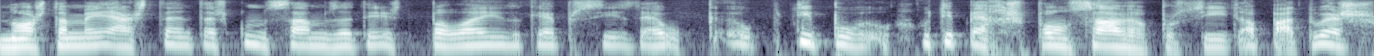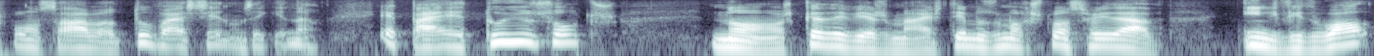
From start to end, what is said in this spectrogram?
nós também às tantas começámos a ter este paleio de que é preciso, é o, o, tipo, o tipo é responsável por si, opá, tu és responsável, tu vais ser não sei o quê, não, epá, é tu e os outros. Nós, cada vez mais, temos uma responsabilidade individual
